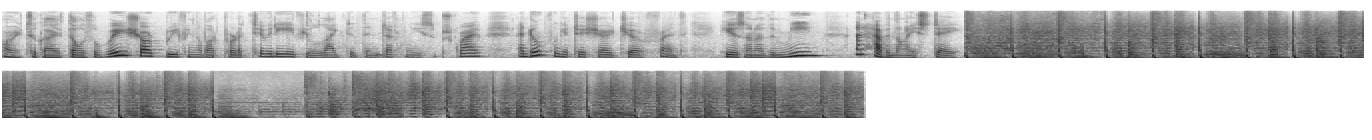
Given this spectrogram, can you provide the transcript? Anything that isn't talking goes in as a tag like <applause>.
Alright, so guys, that was a very short briefing about productivity. If you liked it, then definitely subscribe and don't forget to share it to your friends. Here's another meme and have a nice day.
